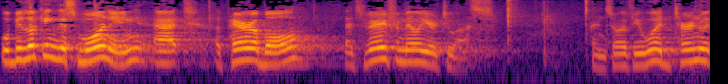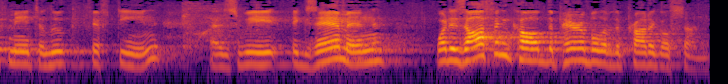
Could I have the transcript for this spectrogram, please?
we'll be looking this morning at a parable that's very familiar to us. And so if you would turn with me to Luke 15 as we examine what is often called the parable of the prodigal son.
